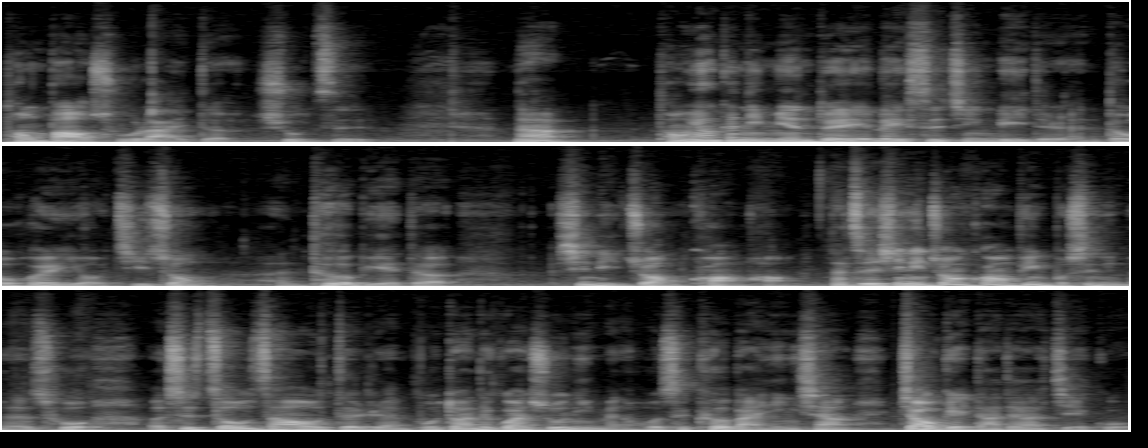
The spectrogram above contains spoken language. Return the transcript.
通报出来的数字。那同样跟你面对类似经历的人，都会有几种很特别的心理状况哈。那这些心理状况并不是你们的错，而是周遭的人不断的灌输你们，或是刻板印象教给大家的结果。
